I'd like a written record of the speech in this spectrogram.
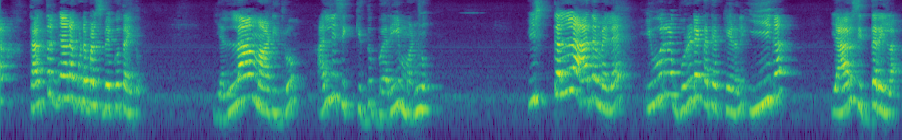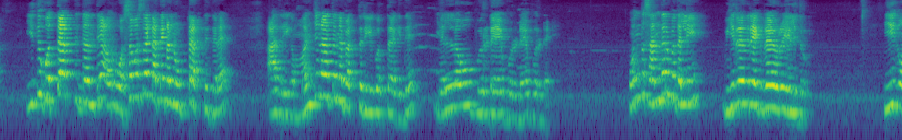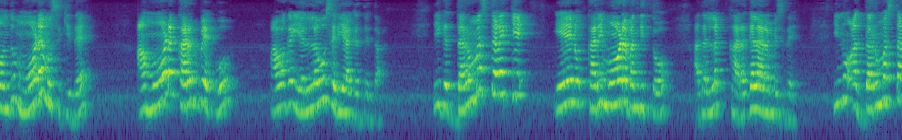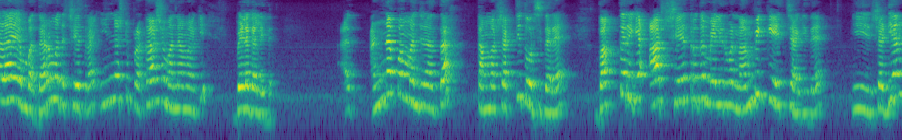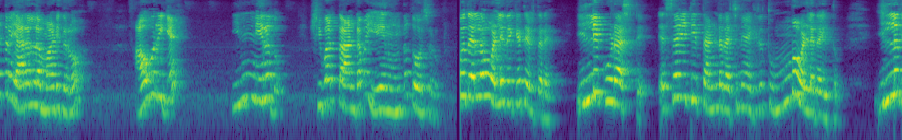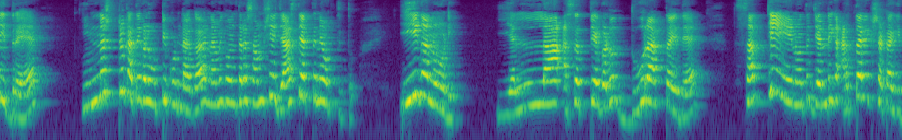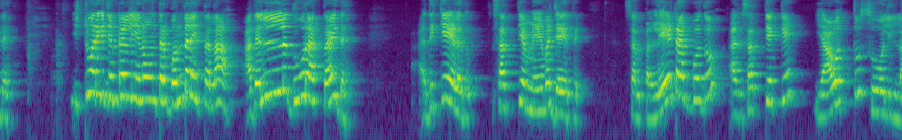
ತಂತ್ರಜ್ಞಾನ ಕೂಡ ಬಳಸಬೇಕು ತಾಯ್ತು ಎಲ್ಲ ಮಾಡಿದ್ರು ಅಲ್ಲಿ ಸಿಕ್ಕಿದ್ದು ಬರೀ ಮಣ್ಣು. ಇಷ್ಟೆಲ್ಲ ಆದ ಮೇಲೆ ಇವರ ಬುರುಡೆ ಕಥೆ ಕೇಳಲು ಈಗ ಯಾರು ಸಿದ್ಧರಿಲ್ಲ. ಇದು ಗೊತ್ತಾಗ್ತಿದ್ದಂತೆ ಅವರು ಹೊಸ ಹೊಸ ಕಥೆಗಳನ್ನ ಹುಟ್ಟಾಕ್ತಿದ್ದಾರೆ. ಆದ್ರೆ ಈಗ ಮಂಜುನಾಥನ ಭಕ್ತರಿಗೆ ಗೊತ್ತಾಗಿದೆ, ಎಲ್ಲವೂ ಬುರುಡೆ ಬುರುಡೆ ಬುರುಡೆ. ಒಂದು ಸಂದರ್ಭದಲ್ಲಿ ವೀರೇಂದ್ರ ಹೆಗ್ಡೆ ಅವರು ಹೇಳಿದ್ರು, ಈಗ ಒಂದು ಮೋಡ ಮುಸುಕಿದೆ, ಆ ಮೋಡ ಕರಗಬೇಕು, ಆವಾಗ ಎಲ್ಲವೂ ಸರಿಯಾಗತ್ತೆ ಅಂತ. ಈಗ ಧರ್ಮಸ್ಥಳಕ್ಕೆ ಏನು ಕರಿ ಮೋಡ ಬಂದಿತ್ತೋ ಅದೆಲ್ಲ ಕರಗಲಾರಂಭಿಸಿದೆ ಇನ್ನು ಆ ಧರ್ಮಸ್ಥಳ ಎಂಬ ಧರ್ಮದ ಕ್ಷೇತ್ರ ಇನ್ನಷ್ಟು ಪ್ರಕಾಶಮಾನವಾಗಿ ಬೆಳಗಲಿದೆ. ಅಣ್ಣಪ್ಪ ಮಂಜುನಾಥ ತಮ್ಮ ಶಕ್ತಿ ತೋರಿಸಿದರೆ ಭಕ್ತರಿಗೆ ಆ ಕ್ಷೇತ್ರದ ಮೇಲಿರುವ ನಂಬಿಕೆ ಹೆಚ್ಚಾಗಿದೆ. ಈ ಷಡ್ಯಂತ್ರ ಯಾರೆಲ್ಲ ಮಾಡಿದರೋ ಅವರಿಗೆ ಇನ್ನಿರದು ಶಿವ ತಾಂಡವ ಏನು ಅಂತ ತೋರಿಸಲು. ಅದೆಲ್ಲ ಒಳ್ಳೇದಕ್ಕೆ ಅಂತ ಹೇಳ್ತಾರೆ. ಇಲ್ಲಿ ಕೂಡ ಅಷ್ಟೇ. ಎಸ್ ಐ ಟಿ ತಂಡ ರಚನೆ ಆಗಿದ್ದು ತುಂಬಾ ಒಳ್ಳೇದಾಯಿತು. ಇಲ್ಲದಿದ್ರೆ ಇನ್ನಷ್ಟು ಕಥೆಗಳು ಹುಟ್ಟಿಕೊಂಡಾಗ ನಮಗೆ ಒಂಥರ ಸಂಶಯ ಜಾಸ್ತಿ ಆಗ್ತಾನೆ ಹೋಗ್ತಿತ್ತು. ಈಗ ನೋಡಿ, ಎಲ್ಲ ಅಸತ್ಯಗಳು ದೂರ ಆಗ್ತಾ ಇದೆ. ಸತ್ಯ ಏನು ಅಂತ ಜನರಿಗೆ ಅರ್ಥ ಆಗಕ್ಕೆ ಸ್ಟಾರ್ಟ್ ಆಗಿದೆ. ಇಷ್ಟುವರೆಗೆ ಜನರಲ್ಲಿ ಏನೋ ಒಂಥರ ಗೊಂದಲ ಇತ್ತಲ್ಲ, ಅದೆಲ್ಲ ದೂರ ಆಗ್ತಾ ಇದೆ. ಅದಕ್ಕೆ ಹೇಳೋದು, ಸತ್ಯಮೇವ ಜಯತೆ. ಸ್ವಲ್ಪ ಲೇಟ್ ಆಗ್ಬೋದು, ಆದರೆ ಸತ್ಯಕ್ಕೆ ಯಾವತ್ತೂ ಸೋಲಿಲ್ಲ.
